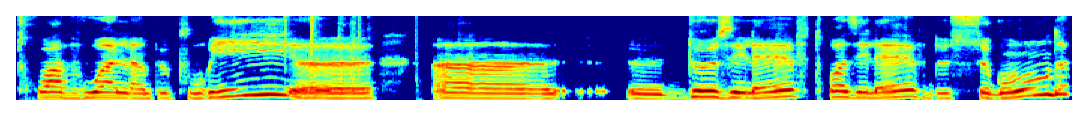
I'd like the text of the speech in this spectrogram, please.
trois voiles un peu pourries, euh, euh, deux élèves, trois élèves de seconde.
